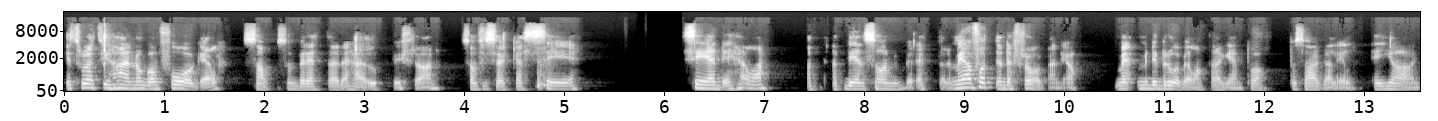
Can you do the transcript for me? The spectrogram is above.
jag, tror att vi har någon fågel som, som berättar det här uppifrån, som försöker se, se det hela. Att, att det är en sån berättare. Men jag har fått den där frågan, ja. Men, men det beror väl antagligen på, på Saga Lill, är jag.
